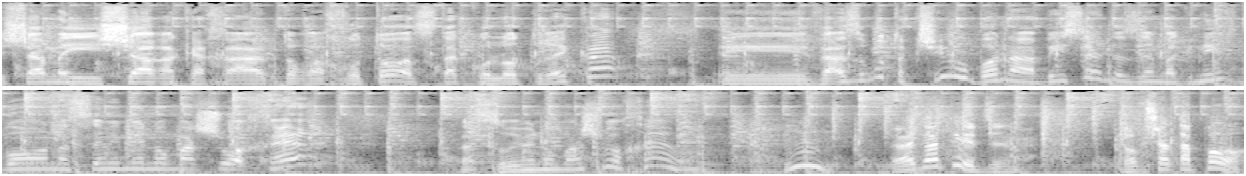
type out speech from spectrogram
שם היא שרה ככה, תור אחותו, עשתה קולות רקע. ואז אמרו, תקשיבו, בואנה, הבי סייד הזה מגניב, בואו נעשה ממנו משהו אחר. ועשו ממנו משהו אחר. לא ידעתי את זה. טוב שאתה פה.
